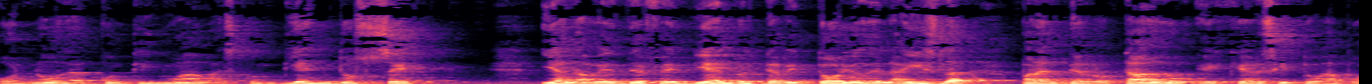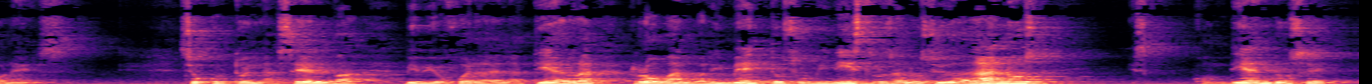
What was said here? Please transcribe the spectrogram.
Onoda continuaba escondiéndose y a la vez defendiendo el territorio de la isla para el derrotado ejército japonés. Se ocultó en la selva, vivió fuera de la tierra, robando alimentos, suministros a los ciudadanos, escondiéndose,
